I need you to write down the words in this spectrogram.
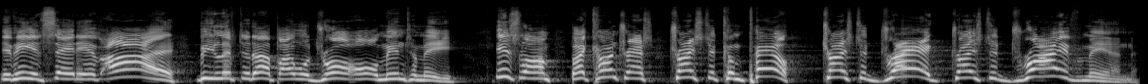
if he had said, If I be lifted up, I will draw all men to me. Islam, by contrast, tries to compel, tries to drag, tries to drive men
